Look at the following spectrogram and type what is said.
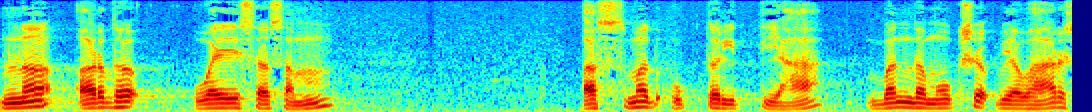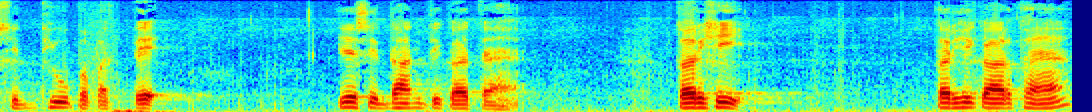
न अर्ध वैससम अस्मद बंध मोक्ष व्यवहार सिद्धिपत्ते ये सिद्धांति कहते हैं। तरही। तरही का अर्थ है,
